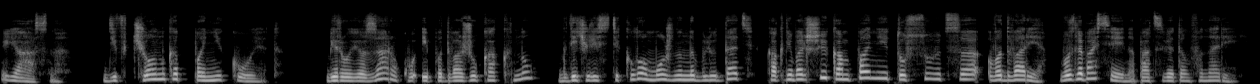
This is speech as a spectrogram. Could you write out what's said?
Ясно. Девчонка паникует. Беру ее за руку и подвожу к окну, где через стекло можно наблюдать, как небольшие компании тусуются во дворе, возле бассейна под светом фонарей.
